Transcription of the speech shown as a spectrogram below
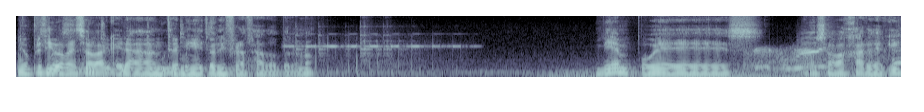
Yo en principio pensaba que eran Terminator disfrazado, pero no. Bien, pues vamos a bajar de aquí.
